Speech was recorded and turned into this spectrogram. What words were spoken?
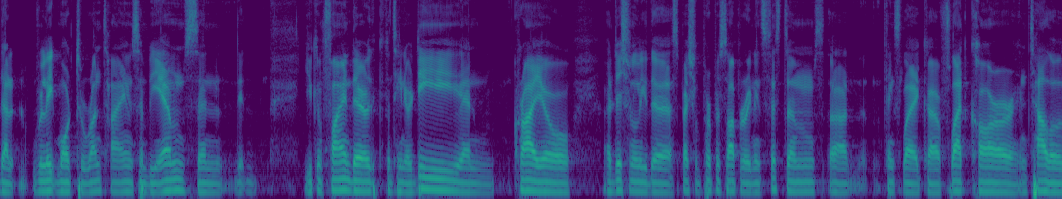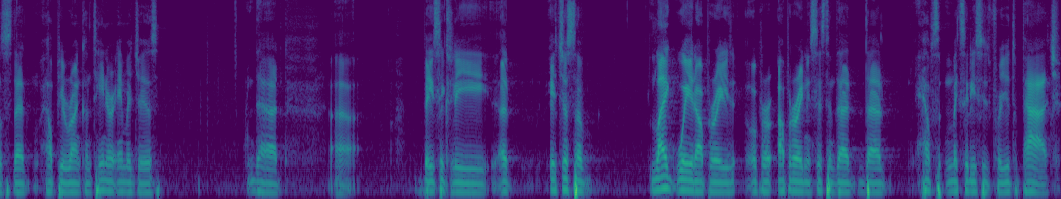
that relate more to runtimes and VMs, and you can find there the containerd and CRI-O. Additionally, the special purpose operating systems, uh, things like uh, Flatcar and Talos that help you run container images that uh, basically uh, it's just a lightweight operate, oper operating system that, that helps, makes it easy for you to patch.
